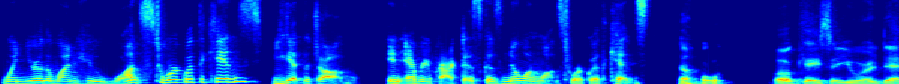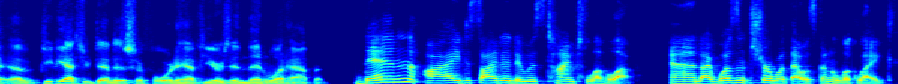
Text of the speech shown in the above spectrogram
when you're the one who wants to work with the kids, you get the job in every practice because no one wants to work with kids. No, oh, Okay, so you were a, de- a, pediatric dentist for four and a half years, and then what happened? Then I decided it was time to level up, and I wasn't sure what that was going to look like.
